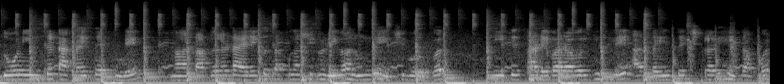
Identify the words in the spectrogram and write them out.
दोन इंच टाकायचं आहे पुढे. मग आता आपल्याला डायरेक्टच आपण अशी घडी घालून घ्यायची बरोबर. मी इथे साडेबारावर घेतले. अर्धा इंच एक्स्ट्रा घ्यायचा आपण.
